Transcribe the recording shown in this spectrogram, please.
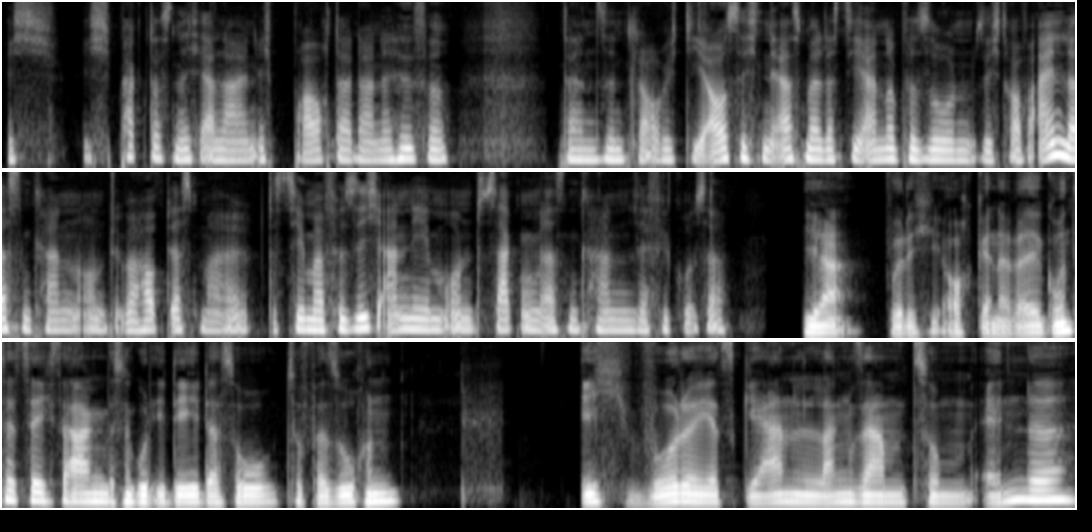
ich, ich pack das nicht allein, ich brauche da deine Hilfe dann sind, glaube ich, die Aussichten erstmal, dass die andere Person sich darauf einlassen kann und überhaupt erstmal das Thema für sich annehmen und sacken lassen kann, sehr viel größer. Ja, würde ich auch generell grundsätzlich sagen, das ist eine gute Idee, das so zu versuchen. Ich würde jetzt gerne langsam zum Ende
